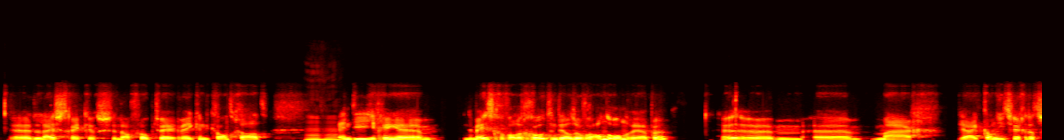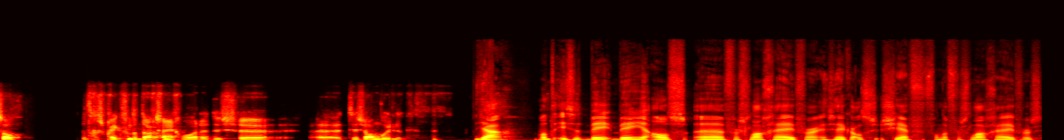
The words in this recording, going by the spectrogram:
eh, de lijsttrekkers in de afgelopen twee weken in de krant gehad. Mhm. En die gingen in de meeste gevallen grotendeels over andere onderwerpen. Ehm, maar ja, ik kan niet zeggen dat ze al het gesprek van de dag zijn geworden. Dus eh, eh, het is al moeilijk. Ja, want is het, ben je als eh, verslaggever en zeker als chef van de verslaggevers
